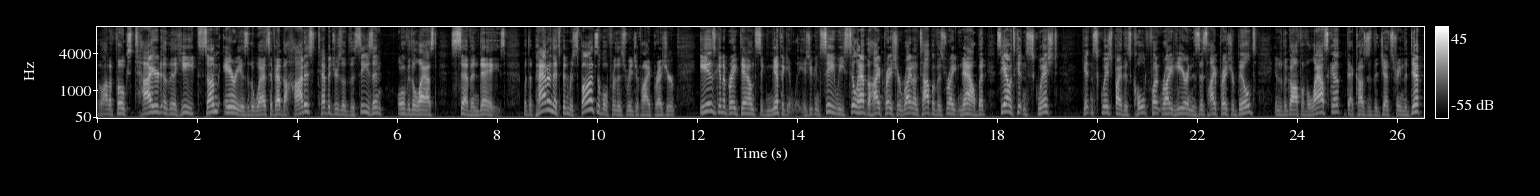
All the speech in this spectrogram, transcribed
A lot of folks tired of the heat. Some areas of the West have had the hottest temperatures of the season over the last seven days. But the pattern that's been responsible for this ridge of high pressure is going to break down significantly. As you can see, we still have the high pressure right on top of us right now, but see how it's getting squished? Getting squished by this cold front right here, and as this high pressure builds into the Gulf of Alaska, that causes the jet stream to dip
